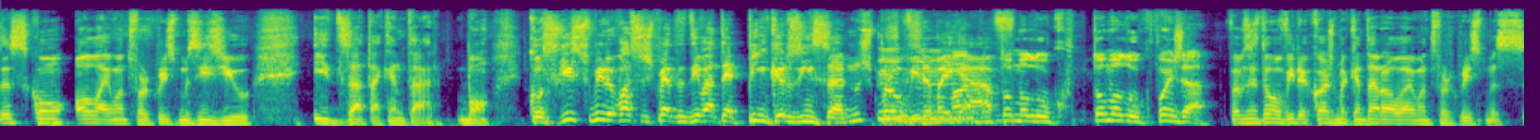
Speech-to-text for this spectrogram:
passa-se com All I Want for Christmas Is You e desata a cantar. Bom, consegui subir a vossa expectativa até píncaros insanos para ouvir a meia ave. estou maluco, estou maluco, põe já. Vamos então ouvir a Cosma cantar All I Want for Christmas.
